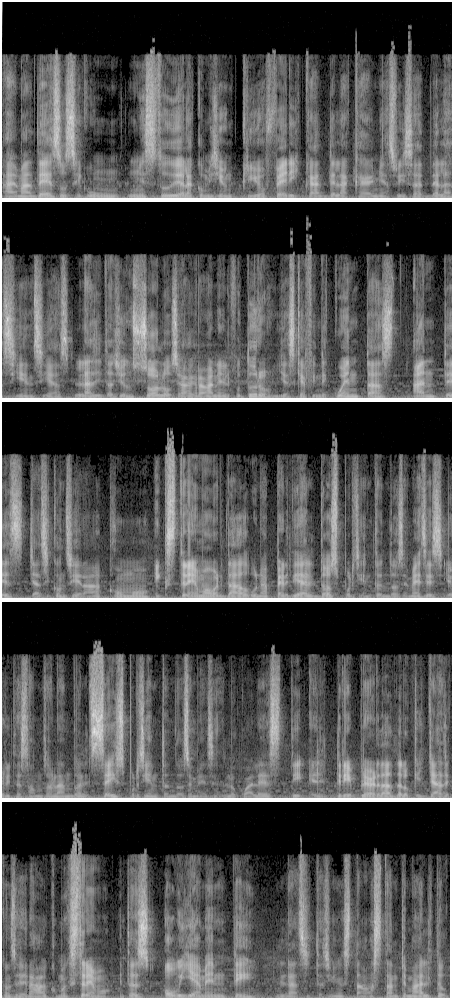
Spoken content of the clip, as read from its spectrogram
además de eso, según un estudio de la Comisión Crioférica de la Academia Suiza de las Ciencias, la situación solo se va a agravar en el futuro. Y es que a fin de cuentas, antes ya se consideraba como extremo, ¿verdad? Una pérdida del 2% en 12 meses y ahorita estamos hablando del 6% en 12 meses, lo cual es el triple, ¿verdad? De lo que ya se consideraba como extremo. Entonces, obviamente, la situación está bastante mal. Tengo,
